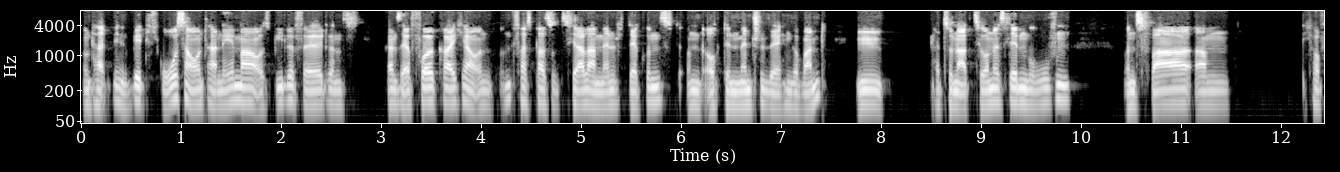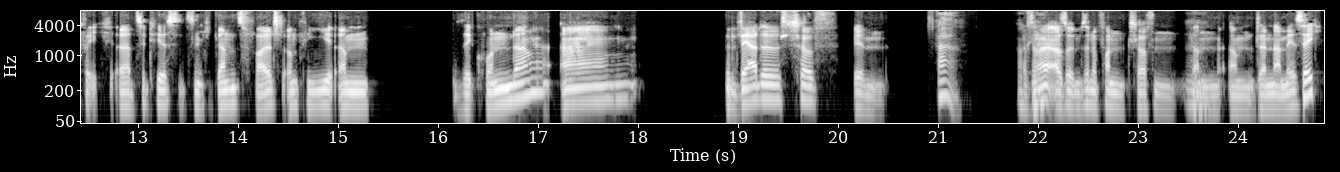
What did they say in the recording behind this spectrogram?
und halt ein wirklich großer Unternehmer aus Bielefeld, ganz, ganz erfolgreicher und unfassbar sozialer Mensch der Kunst und auch den Menschen sehr hingewandt, mh, hat so eine Aktion ins Leben gerufen. Und zwar, ähm, ich hoffe, ich äh, zitiere es jetzt nicht ganz falsch, irgendwie ähm, Sekunde, ähm, werde Chefin. ah, Also, okay. ne, also im Sinne von Schöffen Mhm. dann ähm, gendermäßig.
